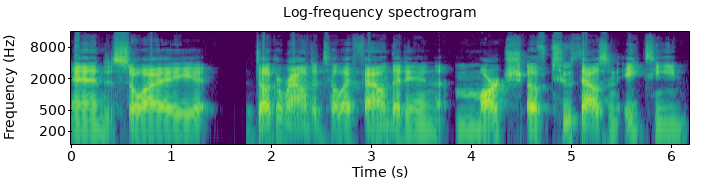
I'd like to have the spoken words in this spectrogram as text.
And so I dug around until I found that in March of 2018,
